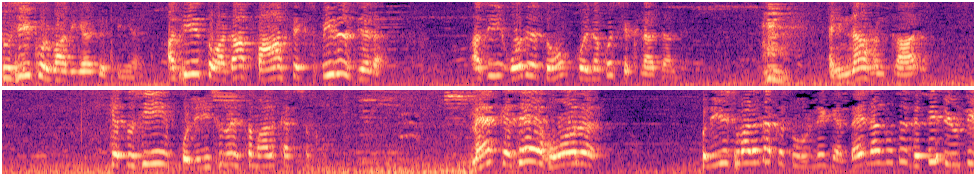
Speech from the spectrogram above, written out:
ਤੁਸੀਂ ਕੁਰਬਾਨੀਆਂ ਦਿੱਤੀਆਂ। ਅਸੀਂ ਤੁਹਾਡਾ ਪਾਸਟ ਐਕਸਪੀਰੀਅੰਸ ਜਿਹੜਾ, ਅਸੀਂ ਉਹਦੇ ਤੋਂ ਕੋਈ ਨਾ ਕੋਈ ਸਿੱਖਣਾ ਚਾਹੁੰਦੇ ਇੰਨਾ ਹੰਕਾਰ ਕਿ ਤੁਸੀਂ ਪੁਲਿਸ ਨੂੰ ਇਸਤੇਮਾਲ ਕਰ ਸਕੋ। ਮੈਂ ਕਿਸੇ ਹੋਰ ਪੁਲਿਸ ਵਾਲੇ ਦਾ ਕਸੂਰ ਨਹੀਂ ਕਹਿੰਦਾ। ਇਹਨਾਂ ਨੂੰ ਤੇ ਦਿੱਤੀ ਡਿਊਟੀ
